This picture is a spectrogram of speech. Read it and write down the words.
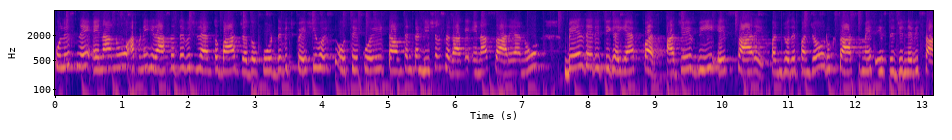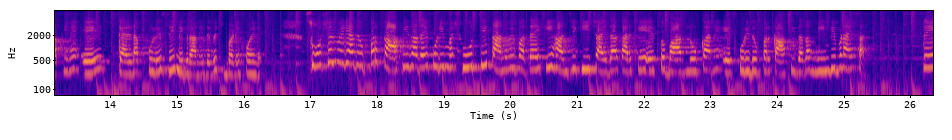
ਪੁਲਿਸ ਨੇ ਇਹਨਾਂ ਨੂੰ ਆਪਣੀ ਹਿਰਾਸਤ ਦੇ ਵਿੱਚ ਲੈਣ ਤੋਂ ਬਾਅਦ ਜਦੋਂ ਕੋਰਟ ਦੇ ਵਿੱਚ ਪੇਸ਼ੀ ਹੋਈ ਸੀ, ਉੱਥੇ ਕੋਈ ਟਰਮਸ ਐਂਡ ਕੰਡੀਸ਼ਨਸ ਲਗਾ ਕੇ ਇਹਨਾਂ ਸਾਰਿਆਂ ਨੂੰ ਬੇਲ ਦੇ ਦਿੱਤੀ ਗਈ ਹੈ, ਪਰ ਅਜੇ ਵੀ ਇਹ ਸਾਰੇ ਪੰਜੋ ਦੇ ਪੰਜੋ ਰੁਖਸਾਰ ਸਮੇਤ ਇਸ ਦੇ ਜਿੰਨੇ ਵੀ ਸਾਥੀ ਨੇ, ਇਹ ਕੈਨੇਡਾ ਪੁਲਿਸ ਦੀ ਨਿਗਰਾਨੀ ਦੇ ਵਿੱਚ ਬੜੇ ਹੋਏ ਨੇ। ਸੋਸ਼ਲ ਮੀਡੀਆ ਦੇ ਉੱਪਰ ਕਾਫੀ ਜ਼ਿਆਦਾ ਇਹ ਕੁੜੀ ਮਸ਼ਹੂਰ ਸੀ। ਤੁਹਾਨੂੰ ਵੀ ਪਤਾ ਹੈ ਕਿ ਹਾਂਜੀ, ਕੀ ਚਾਹੀਦਾ ਕਰਕੇ ਇਸ ਤੋਂ ਬਾਅਦ ਲੋਕਾਂ ਨੇ ਇਸ ਕੁੜੀ ਦੇ ਉੱਪਰ ਕਾਫੀ ਜ਼ਿਆਦਾ ਮੀਮ ਵੀ ਬਣਾਏ ਸਨ। ਤੇ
